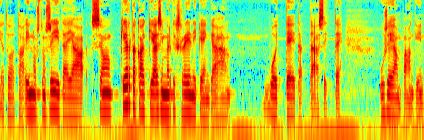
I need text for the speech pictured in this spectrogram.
ja tuota, innostun siitä. Ja se on kerta kaikkiaan esimerkiksi reenikenkäähän voit teetättää sitten useampaankin,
